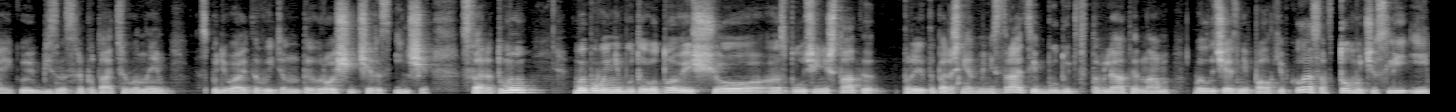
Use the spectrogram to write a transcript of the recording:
якою бізнес-репутацією. Вони сподіваються витягнути гроші через інші сфери. Тому ми повинні бути готові, що е, Сполучені Штати при теперішній адміністрації будуть вставляти нам величезні палки в колеса, в тому числі і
